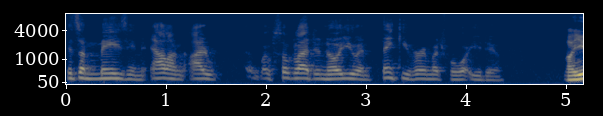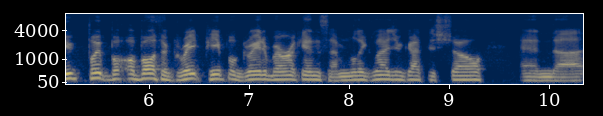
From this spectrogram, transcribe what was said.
It's amazing, Alan. I, I'm so glad to know you, and thank you very much for what you do. Well, you bo- bo- both are great people, great Americans. I'm really glad you got this show. And uh,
